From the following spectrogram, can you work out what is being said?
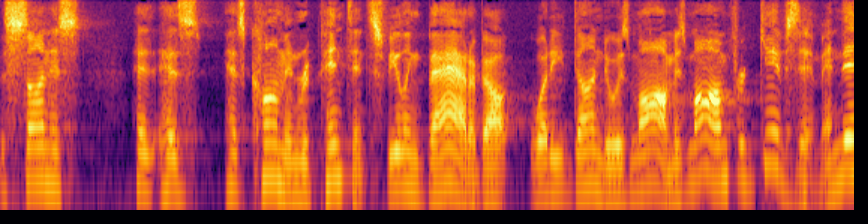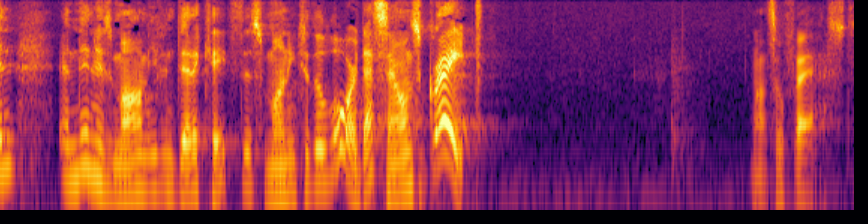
The son has, has, has, come in repentance, feeling bad about what he'd done to his mom. His mom forgives him. And then, and then his mom even dedicates this money to the Lord. That sounds great. Not so fast.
